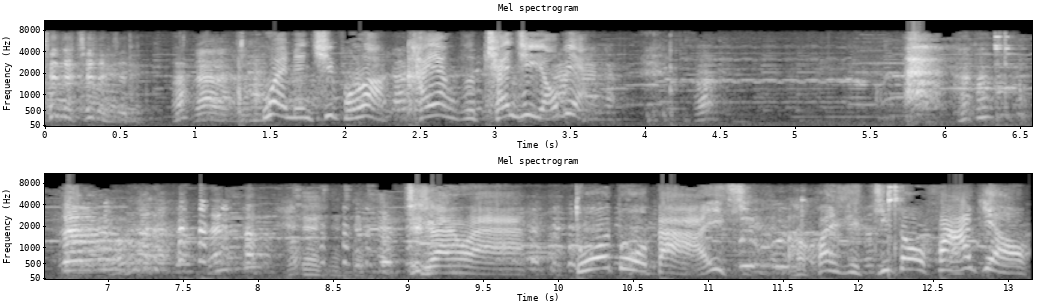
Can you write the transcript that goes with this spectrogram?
真的，真的，真的！外面起风了，看样子天气要变。谢谢谢谢。员外多多拜谢，还是及早发轿，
